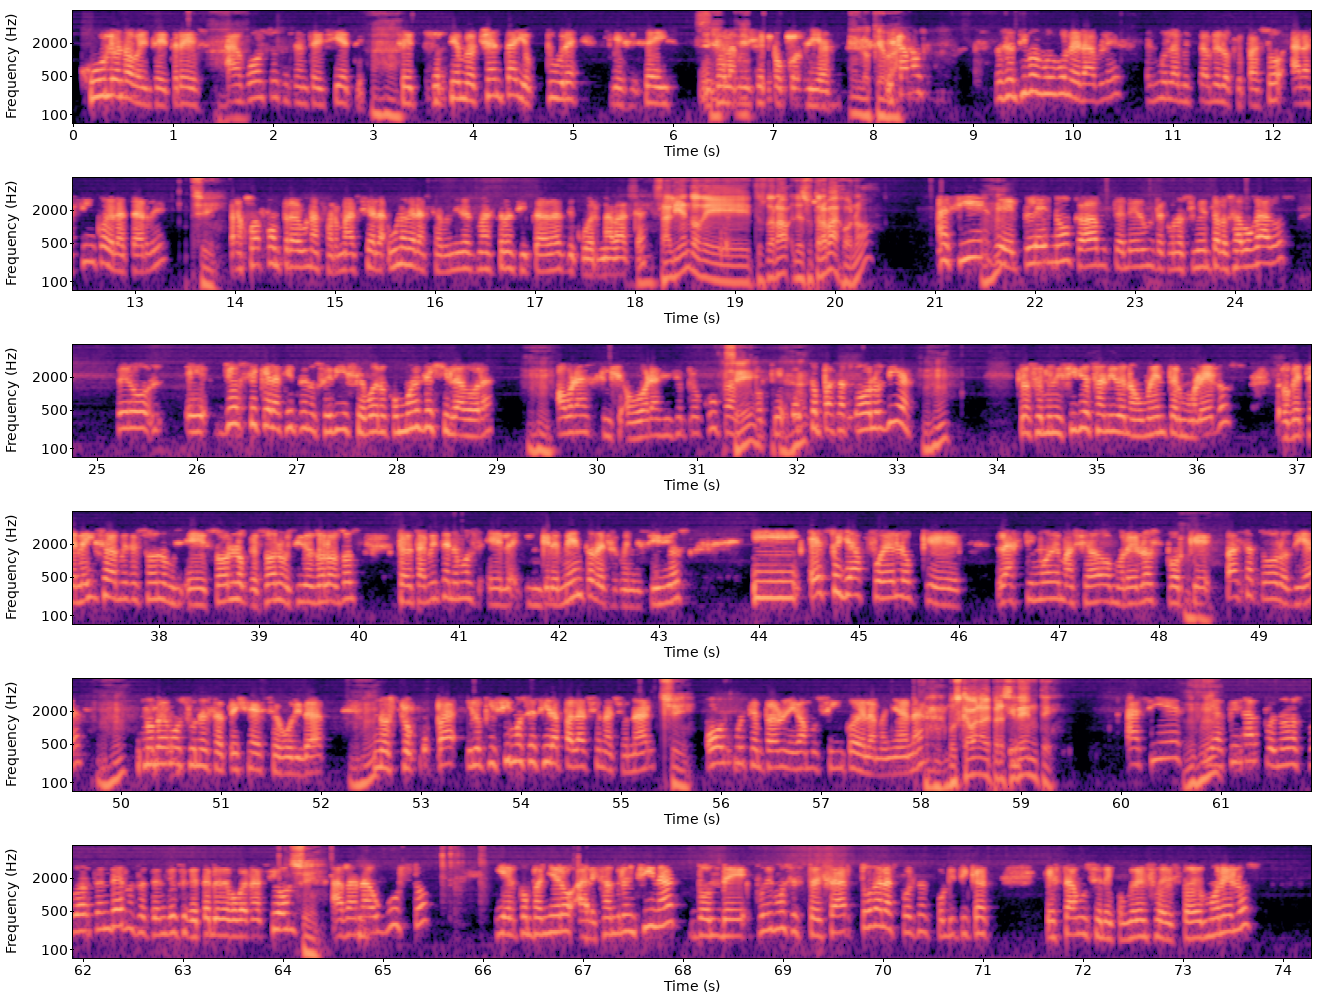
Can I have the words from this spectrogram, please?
julio 93, agosto 67, septiembre 80 y octubre 16, en solamente pocos días. En lo que va. Estamos, nos sentimos muy vulnerables, es muy lamentable lo que pasó. A las 5 de la tarde Sí. bajó a comprar una farmacia, una de las avenidas más transitadas de Cuernavaca. Saliendo de, tu de su trabajo, ¿no? Así es, del Pleno, acabamos de tener un reconocimiento a los abogados, pero eh, yo sé que la gente no se dice, bueno, como es legisladora, ahora sí, ahora sí se preocupa, Sí, porque esto pasa todos los días. Los feminicidios han ido en aumento en Morelos, lo que te leí solamente son, eh, son lo que son homicidios dolosos, pero también tenemos el incremento de feminicidios y eso ya fue lo que lastimó demasiado a Morelos porque pasa todos los días, no vemos una estrategia de seguridad, nos preocupa y lo que hicimos es ir a Palacio Nacional, Sí. hoy muy temprano llegamos 5 de la mañana, Buscaban al presidente. Así es, y al final pues no nos pudo atender, nos atendió el secretario de Gobernación, Sí. Adán Augusto, y el compañero Alejandro Encinas, donde pudimos expresar todas las fuerzas políticas que estamos en el Congreso del Estado de Morelos.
